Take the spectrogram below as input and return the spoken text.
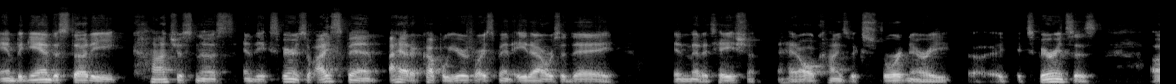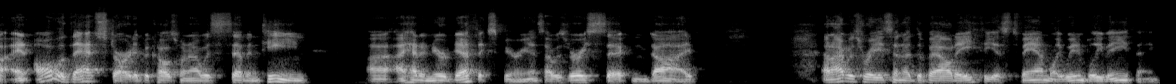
and began to study consciousness and the experience. So I spent, I had a couple years where I spent eight hours a day in meditation and had all kinds of extraordinary uh, experiences. Uh, and all of that started because when I was 17, uh, I had a near death experience. I was very sick and died. And I was raised in a devout atheist family. We didn't believe anything.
